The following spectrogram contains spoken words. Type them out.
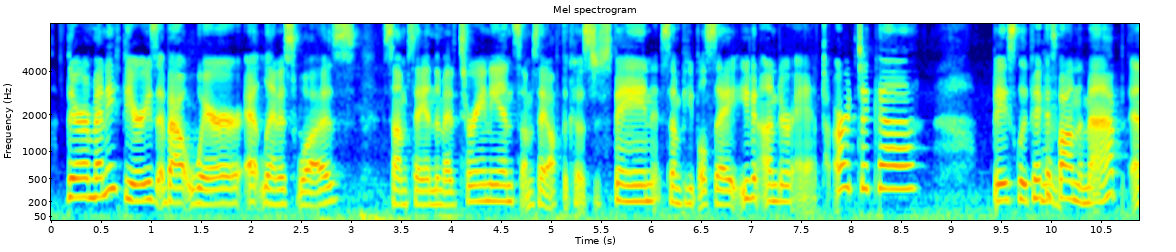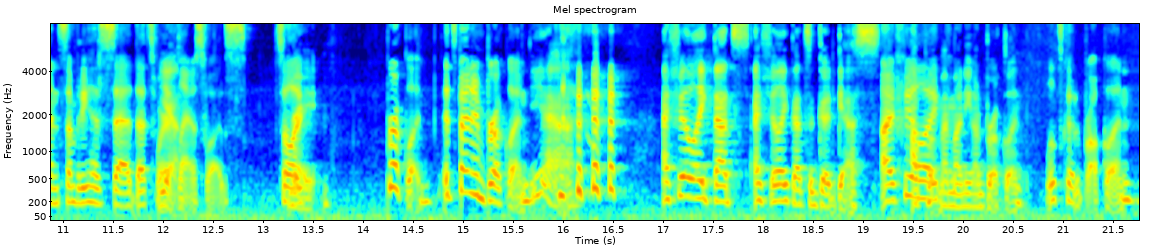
there are many theories about where Atlantis was. Some say in the Mediterranean, some say off the coast of Spain, some people say even under Antarctica. Basically, pick a spot on the map, and somebody has said that's where Hmm. Yeah. Atlantis was. So, like, Right. Brooklyn. It's been in Brooklyn. Yeah. I feel like that's I feel like that's a good guess. I feel I'll like- put my money on Brooklyn. let's go to Brooklyn.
